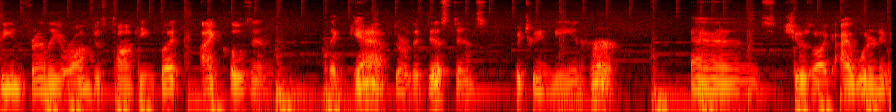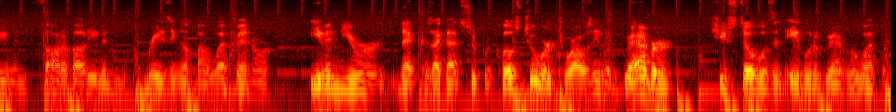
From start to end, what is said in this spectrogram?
being friendly or i'm just talking but i close in the gap or the distance between me and her. And she was like i wouldn't have even thought about even raising up my weapon or even your that because i got super close to her to where i was able to grab her. She still wasn't able to grab her weapon.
